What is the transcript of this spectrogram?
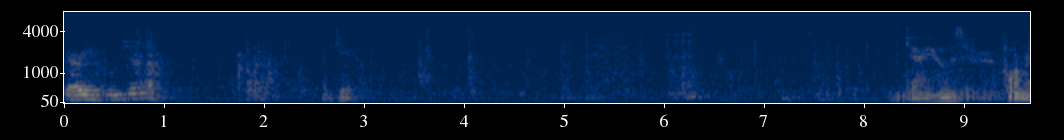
Gary Hooser? Thank you. Gary Hooser, former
